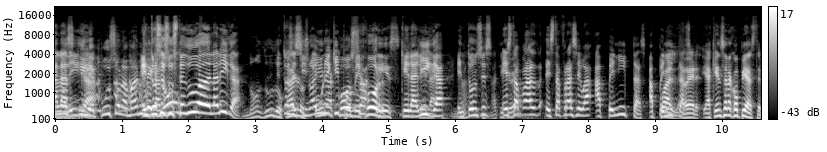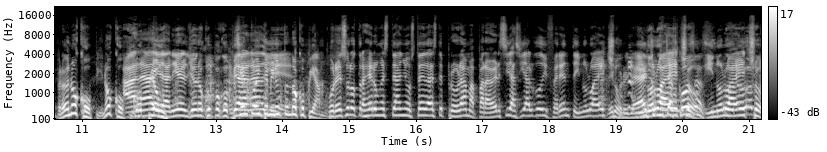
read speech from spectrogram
a la liga. y le puso la mano y le Entonces ganó. usted duda de la liga. No dudo, Entonces, Carlos. si no hay un equipo mejor es que la que la- liga, no, entonces esta, fra- esta frase va a penitas, a ¿Cuál? penitas. A ver, ¿y a quién se la copiaste? Pero no copie, no copie. A copión. nadie, Daniel, yo no ocupo copiar a 120 nadie. minutos no copiamos. Por eso lo trajeron este año a usted a este programa, para ver si hacía algo diferente y no lo ha hecho. pero ya ha y no lo ha hecho. cosas. Y no lo ha hecho.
